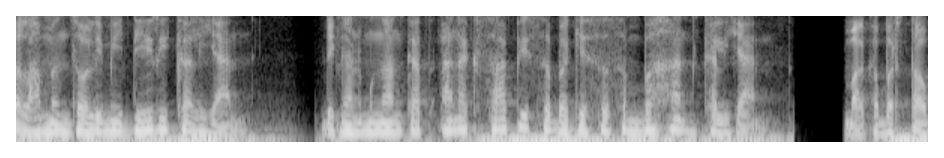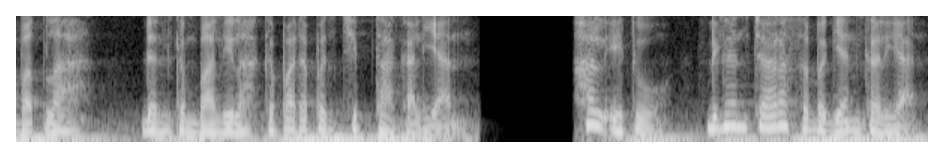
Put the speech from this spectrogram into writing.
telah menzolimi diri kalian dengan mengangkat anak sapi sebagai sesembahan kalian. Maka bertaubatlah dan kembalilah kepada pencipta kalian. Hal itu dengan cara sebagian kalian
